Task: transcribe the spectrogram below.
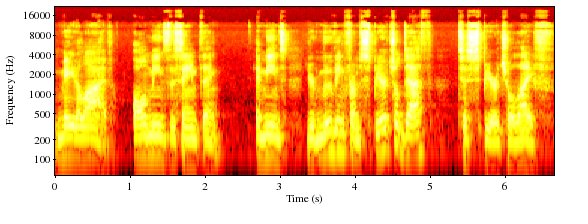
made alive, all means the same thing. It means you're moving from spiritual death to spiritual life.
